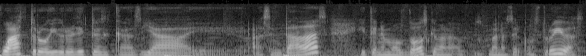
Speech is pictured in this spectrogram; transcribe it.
cuatro hidroeléctricas ya eh, asentadas y tenemos dos que van a, van a ser construidas.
